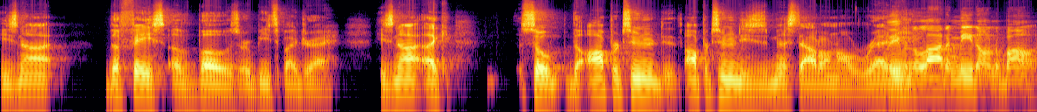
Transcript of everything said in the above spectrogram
He's not the face of Bose or Beats by Dre. He's not like so the opportunity opportunities he's missed out on already. Leaving a lot of meat on the bone.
